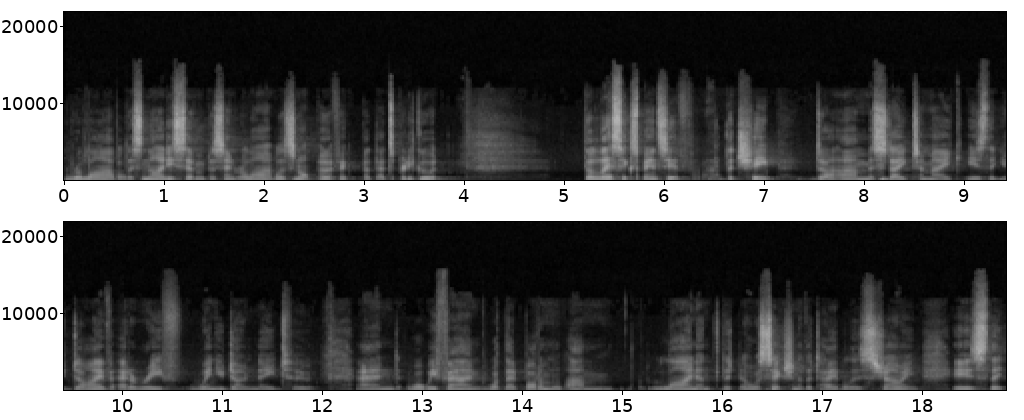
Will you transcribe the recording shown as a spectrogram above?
reliable. It's 97% reliable. It's not perfect, but that's pretty good. The less expensive, the cheap um, mistake to make is that you dive at a reef when you don't need to. And what we found, what that bottom um, line and the, or section of the table is showing is that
